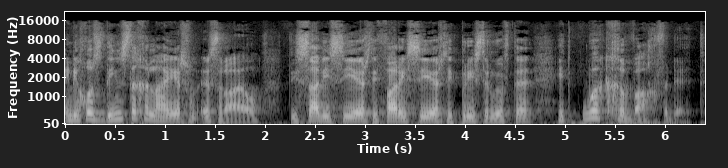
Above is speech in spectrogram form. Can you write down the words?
En die godsdienstige leiers van Israel, die Sadduseërs, die Fariseërs, die priesterhoofde, het ook gewag vir dit,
